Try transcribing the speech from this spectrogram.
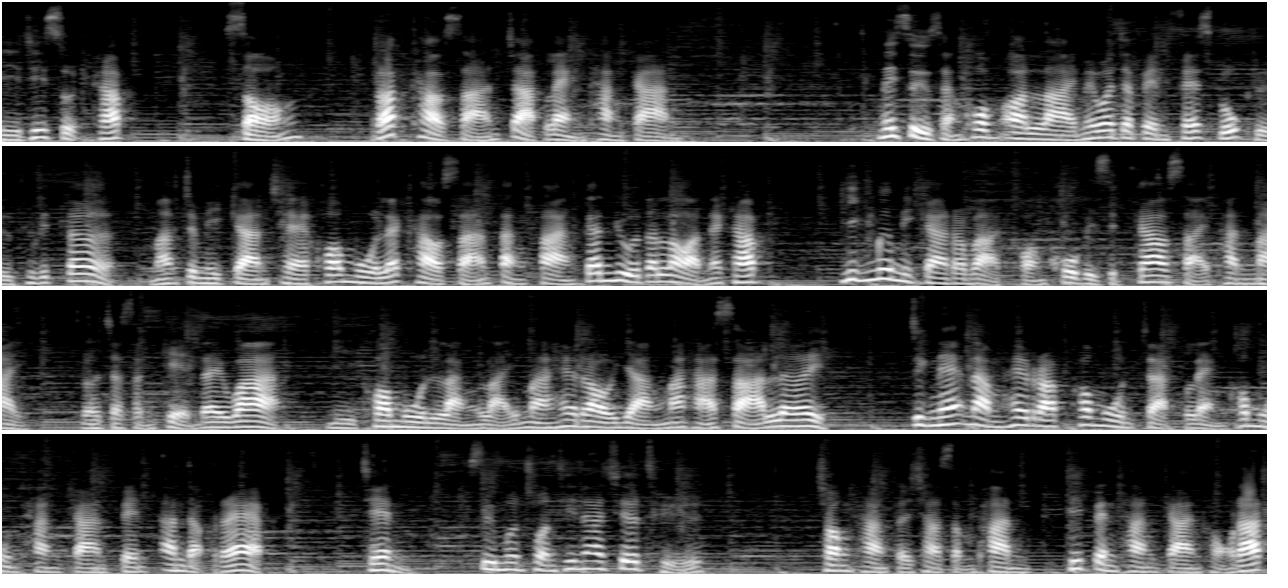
ดีที่สุดครับ 2. รับข่าวสารจากแหล่งทางการ ในสื่อสังคมออนไลน์ไม่ว่าจะเป็น Facebook หรือ Twitter มักจะมีการแชร์ข้อมูลและข่าวสารต่างๆ กันอยู่ตลอดนะครับ ยิ่งเมื่อมีการระบาดของโควิด -19 สายพันธุ์ใหม่ เราจะสังเกตได้ว่ามีข้อมูลหลั่งไหลมาให้เราอย่างมหาศาลเลย จึงแนะนำให้รับข้อมูลจากแหล่งข้อมูลทางการเป็นอันดับแรก เช่น สื่อมวลชนที่น่าเชื่อถือ ช่องทางประชาสัมพันธ์ที่เป็นทางการของรัฐ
